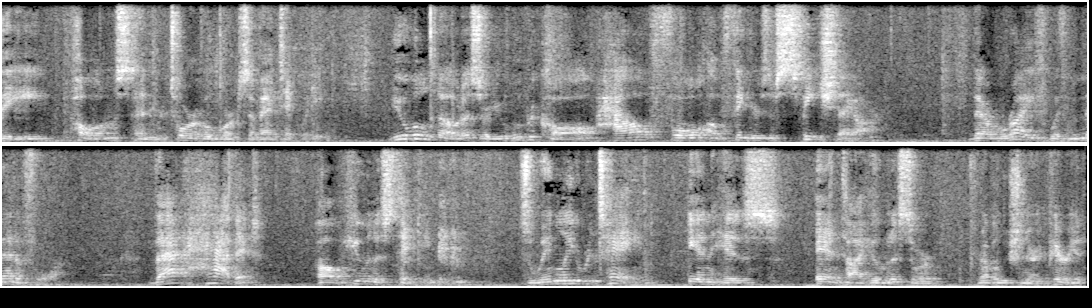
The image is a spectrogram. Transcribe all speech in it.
the poems and rhetorical works of antiquity, you will notice or you will recall how full of figures of speech they are. They're rife with metaphor. That habit of humanist thinking, Zwingli retained in his anti humanist or revolutionary period,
